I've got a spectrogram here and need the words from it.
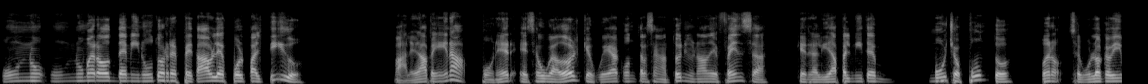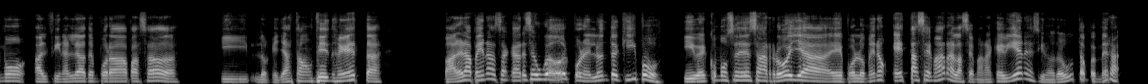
un, un número de minutos respetables por partido, vale la pena poner ese jugador que juega contra San Antonio, una defensa que en realidad permite muchos puntos. Bueno, según lo que vimos al final de la temporada pasada y lo que ya estamos viendo en esta, vale la pena sacar ese jugador, ponerlo en tu equipo y ver cómo se desarrolla, eh, por lo menos esta semana, la semana que viene. Si no te gusta, pues mira,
